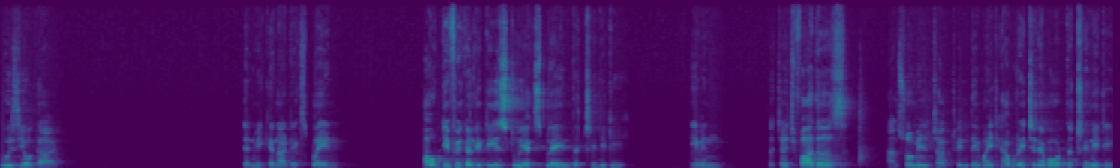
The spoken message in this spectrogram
Who is your God? Then we cannot explain how difficult it is to explain the Trinity. Even the church fathers and so many doctrines they might have written about the Trinity.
